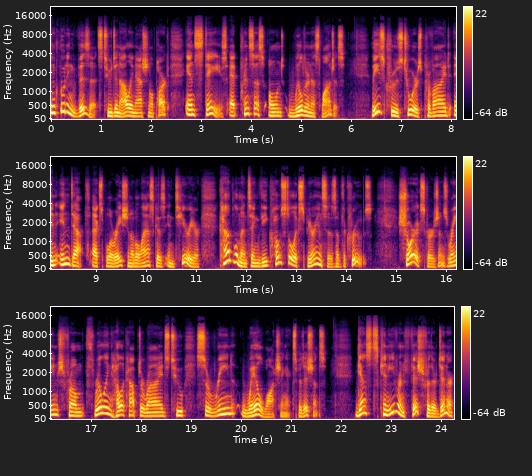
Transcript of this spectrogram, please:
including visits to Denali National Park and stays at Princess owned wilderness lodges. These cruise tours provide an in depth exploration of Alaska's interior, complementing the coastal experiences of the cruise. Shore excursions range from thrilling helicopter rides to serene whale watching expeditions. Guests can even fish for their dinner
